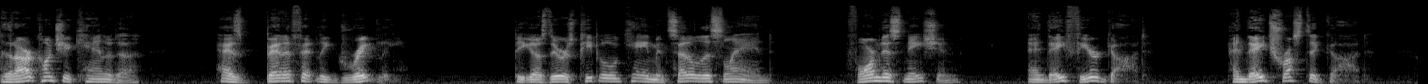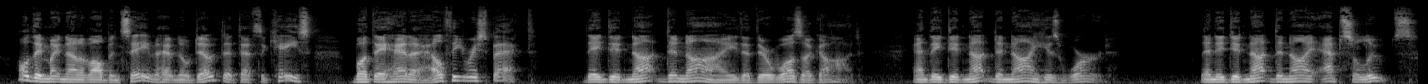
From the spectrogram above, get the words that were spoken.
that our country, Canada, has benefited greatly because there was people who came and settled this land, formed this nation, and they feared God. And they trusted God. Oh, they might not have all been saved. I have no doubt that that's the case, but they had a healthy respect. They did not deny that there was a God, and they did not deny His Word, and they did not deny absolutes.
